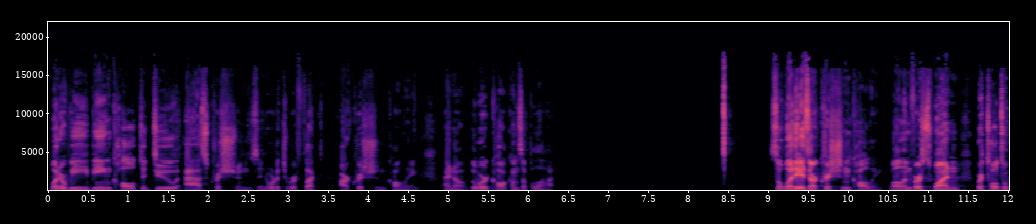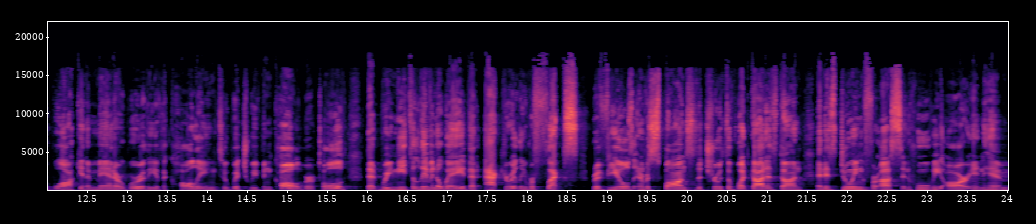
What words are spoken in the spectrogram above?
What are we being called to do as Christians in order to reflect our Christian calling? I know the word call comes up a lot. So, what is our Christian calling? Well, in verse 1, we're told to walk in a manner worthy of the calling to which we've been called. We're told that we need to live in a way that accurately reflects, reveals, and responds to the truth of what God has done and is doing for us and who we are in Him.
